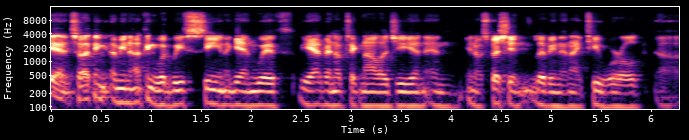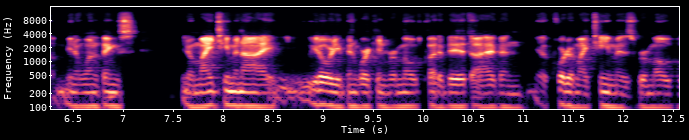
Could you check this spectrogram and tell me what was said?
Yeah, so I think I mean I think what we've seen again with the advent of technology and and you know especially living in IT world, um, you know one of the things you know, my team and I, we'd already been working remote quite a bit. I have been a quarter of my team is remote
